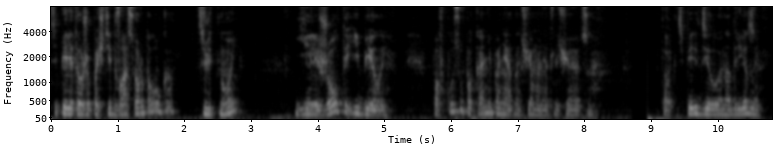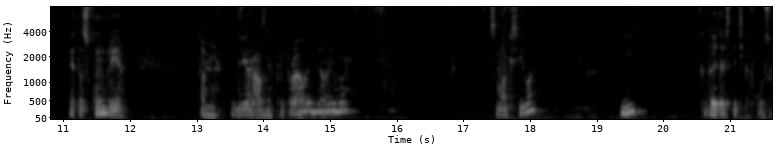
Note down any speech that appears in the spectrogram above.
Теперь это уже почти два сорта лука. Цветной, еле желтый и белый. По вкусу пока непонятно, чем они отличаются. Так, теперь делаю надрезы. Это скумбрия. Две разных приправы для рыбы. Смак сила. И какая-то эстетика вкуса.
